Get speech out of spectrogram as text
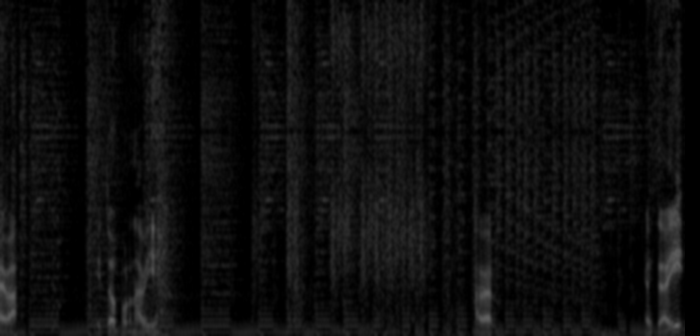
Ahí va. Y todo por una vía. A ver. Este de ahí.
